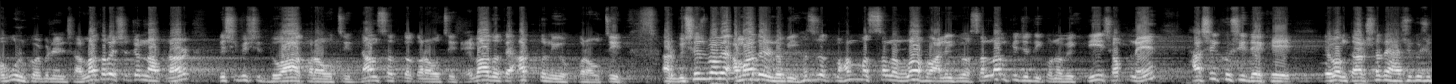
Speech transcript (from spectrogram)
কবুল করবেন ইনশাআল্লাহ। তবে সেজন্য আপনার বেশি বেশি দোয়া করা উচিত, দান সত্য করা উচিত এবাদতে আত্মনিয়োগ করা উচিত। আর বিশেষভাবে আমাদের নবী হজরত মোহাম্মদ সাল্লাহ আলী আসাল্লামকে যদি কোনো ব্যক্তি স্বপ্নে হাসি খুশি দেখে এবং তার সাথে হাসি খুশি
